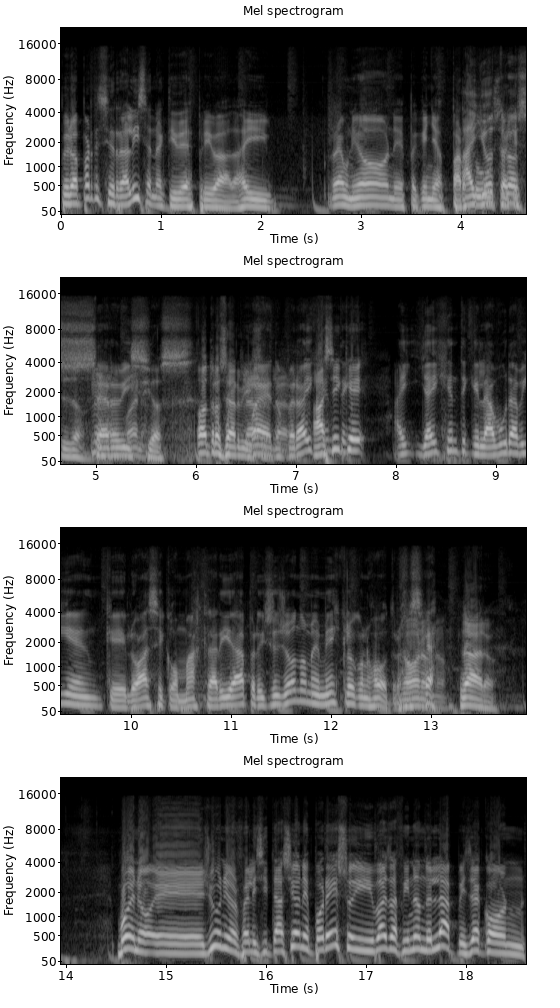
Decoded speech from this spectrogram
pero aparte se realizan actividades privadas. Hay reuniones, pequeñas Hay partuzas, otros qué sé yo. servicios. Otros servicios. Bueno, pero hay Así gente que, hay, y hay gente que labura bien, que lo hace con más claridad, pero dice yo no me mezclo con los otros. No, O sea, no, no. claro. Bueno, eh, Junior, felicitaciones por eso y vaya afinando el lápiz. Ya con,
